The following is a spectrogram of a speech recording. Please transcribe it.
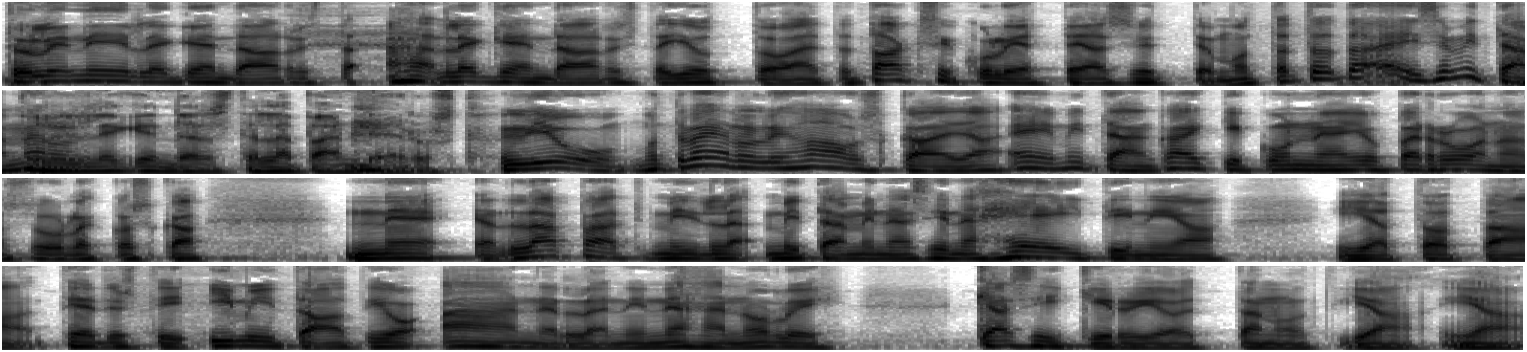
Tuli niin legendaarista, äh, legendaarista juttua, että taksikuljettaja syttyi, mutta tota, ei se mitään. Tuli oli... legendaarista läpändeerusta. Juu, mutta meillä oli hauskaa ja ei mitään. Kaikki kunnia Jope Ruonan sulle, koska ne läpät, millä, mitä minä siinä heitin ja, ja tota, tietysti imitaatio äänellä, niin nehän oli käsikirjoittanut ja, ja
